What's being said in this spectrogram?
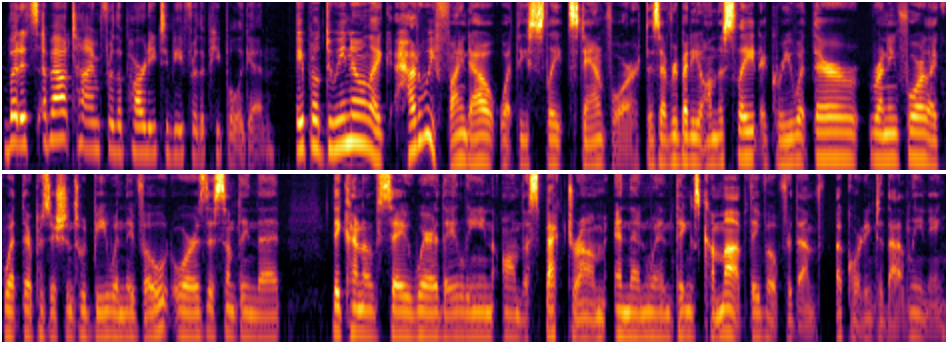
But it's about time for the party to be for the people again. Apryl, do we know, like, how do we find out what these slates stand for? Does everybody on the slate agree what they're running for, like what their positions would be when they vote? Or is this something that they kind of say where they lean on the spectrum, and then when things come up, they vote for them according to that leaning?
